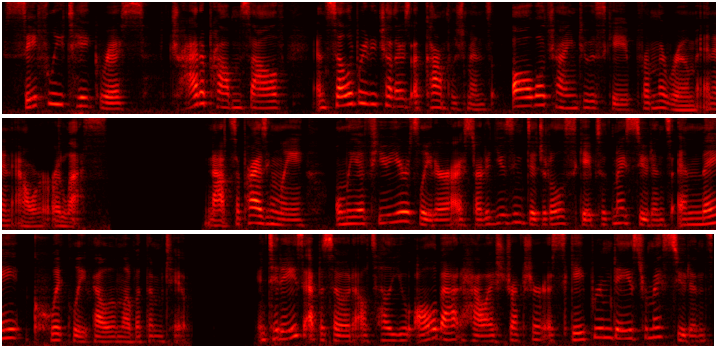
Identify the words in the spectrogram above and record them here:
safely take risks, try to problem solve, and celebrate each other's accomplishments, all while trying to escape from the room in an hour or less. Not surprisingly, only a few years later, I started using digital escapes with my students, and they quickly fell in love with them too. In today's episode, I'll tell you all about how I structure escape room days for my students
